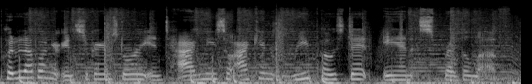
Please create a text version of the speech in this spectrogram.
put it up on your Instagram story, and tag me so I can repost it and spread the love.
